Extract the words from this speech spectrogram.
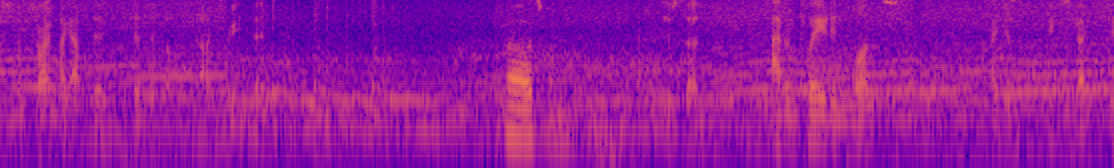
Justin, I'm sorry if I got pi- pissed at the whole Godfrey thing. Oh, that's fine. Just that I haven't played in months, and I just expect to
